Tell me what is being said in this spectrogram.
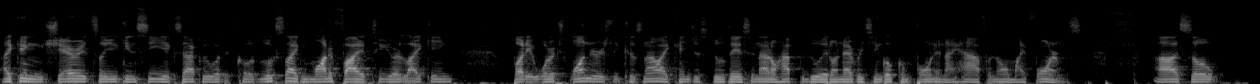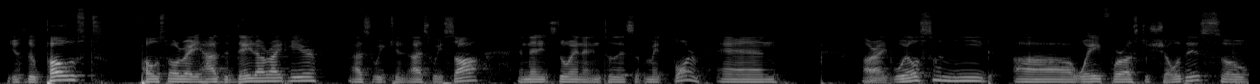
i can share it so you can see exactly what the code looks like modify it to your liking. But it works wonders because now i can just do this and i don't have to do it on every single component i have on all my forms. Uh, so just do post. Post already has the data right here as we can as we saw and then it's doing it into the submit form. And all right we also need a way for us to show this so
